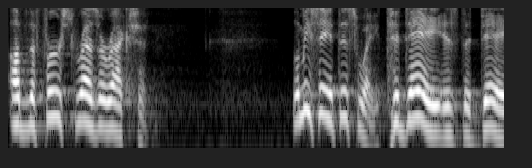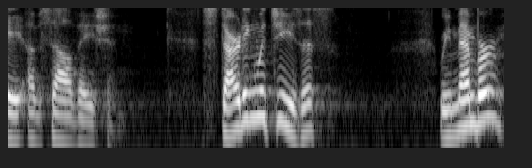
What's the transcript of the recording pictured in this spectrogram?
of the first resurrection. Let me say it this way today is the day of salvation starting with Jesus. Remember,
